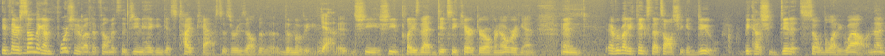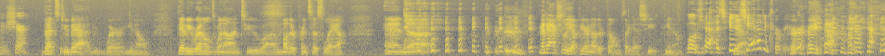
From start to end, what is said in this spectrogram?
if there's something unfortunate about the film, it's that Jean Hagen gets typecast as a result of the, the movie. Yeah. It- she she plays that ditzy character over and over again, and everybody thinks that's all she can do because she did it so bloody well, and that Sure. that's too bad. Where you know, Debbie Reynolds went on to uh, Mother Princess Leia, and uh, and actually appear in other films. I guess she, you know, Well, yeah, she, Yeah. she had a career. her, yeah. her,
